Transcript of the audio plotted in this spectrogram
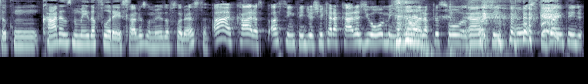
Tô com caras no meio da floresta. Caras no meio da floresta? Ah, caras, assim, entendi. Achei que era caras de homens, não, era pessoas, assim, rostos, já entendi.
